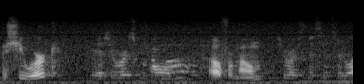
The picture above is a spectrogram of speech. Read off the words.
Does she work? Yeah, she works from home. Oh, from home? She works, this is her lifeline.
